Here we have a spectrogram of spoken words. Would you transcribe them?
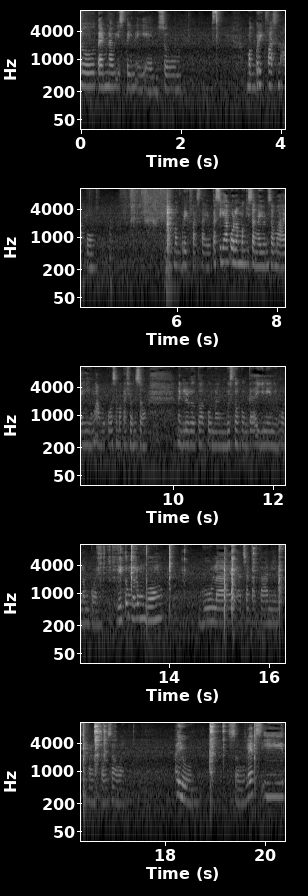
So, time now is 10 a.m. So, mag-breakfast na ako. Mag-breakfast tayo. Kasi ako lang mag-isa ngayon sa bahay, yung amo ko sa bakasyon. So, nagluluto ako ng gusto kong kainin yung ulam ko. eh. Itong galunggong, gulay, at saka kanin, at saka sausawan. Ayun. So, let's eat.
